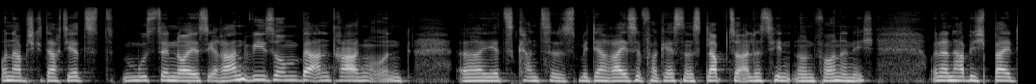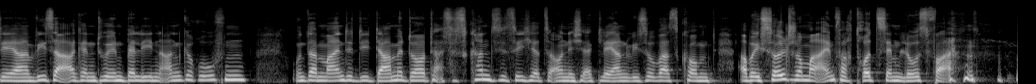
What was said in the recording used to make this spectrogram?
und habe ich gedacht, jetzt musst du ein neues Iran-Visum beantragen und äh, jetzt kannst du es mit der Reise vergessen. Es klappt so alles hinten und vorne nicht. Und dann habe ich bei der Visa-Agentur in Berlin angerufen und dann meinte die Dame dort, "Ah, das kann sie sich jetzt auch nicht erklären, wie sowas kommt, aber ich soll schon mal einfach trotzdem losfahren.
